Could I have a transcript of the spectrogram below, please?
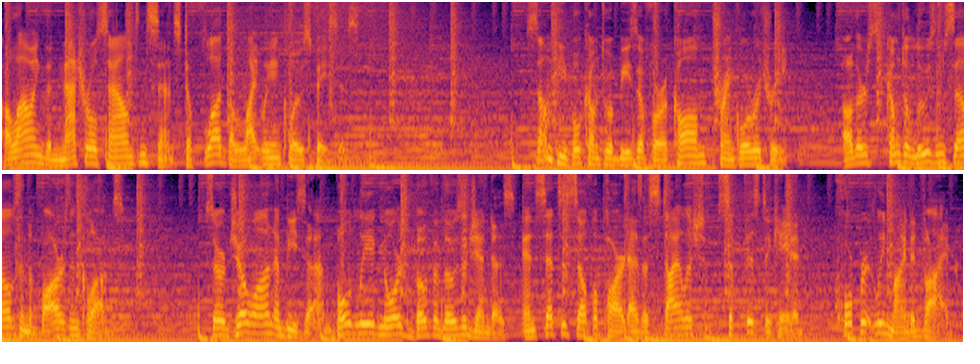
allowing the natural sounds and scents to flood the lightly enclosed spaces. Some people come to Ibiza for a calm, tranquil retreat. Others come to lose themselves in the bars and clubs. Sir Joan Ibiza boldly ignores both of those agendas and sets itself apart as a stylish, sophisticated, corporately minded vibe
